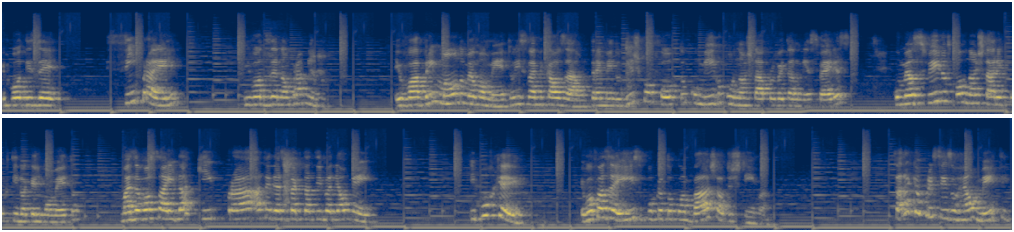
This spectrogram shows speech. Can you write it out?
eu vou dizer sim para ele e vou dizer não para mim. Eu vou abrir mão do meu momento, isso vai me causar um tremendo desconforto comigo por não estar aproveitando minhas férias, com meus filhos por não estarem curtindo aquele momento, mas eu vou sair daqui para atender a expectativa de alguém. E por quê? Eu vou fazer isso porque eu estou com uma baixa autoestima. Será que eu preciso realmente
